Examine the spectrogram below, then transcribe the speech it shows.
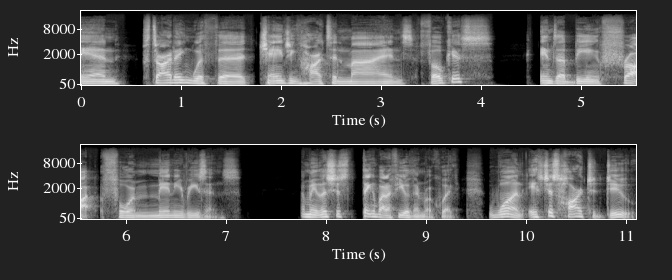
And starting with the changing hearts and minds focus ends up being fraught for many reasons. I mean, let's just think about a few of them real quick. One, it's just hard to do.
